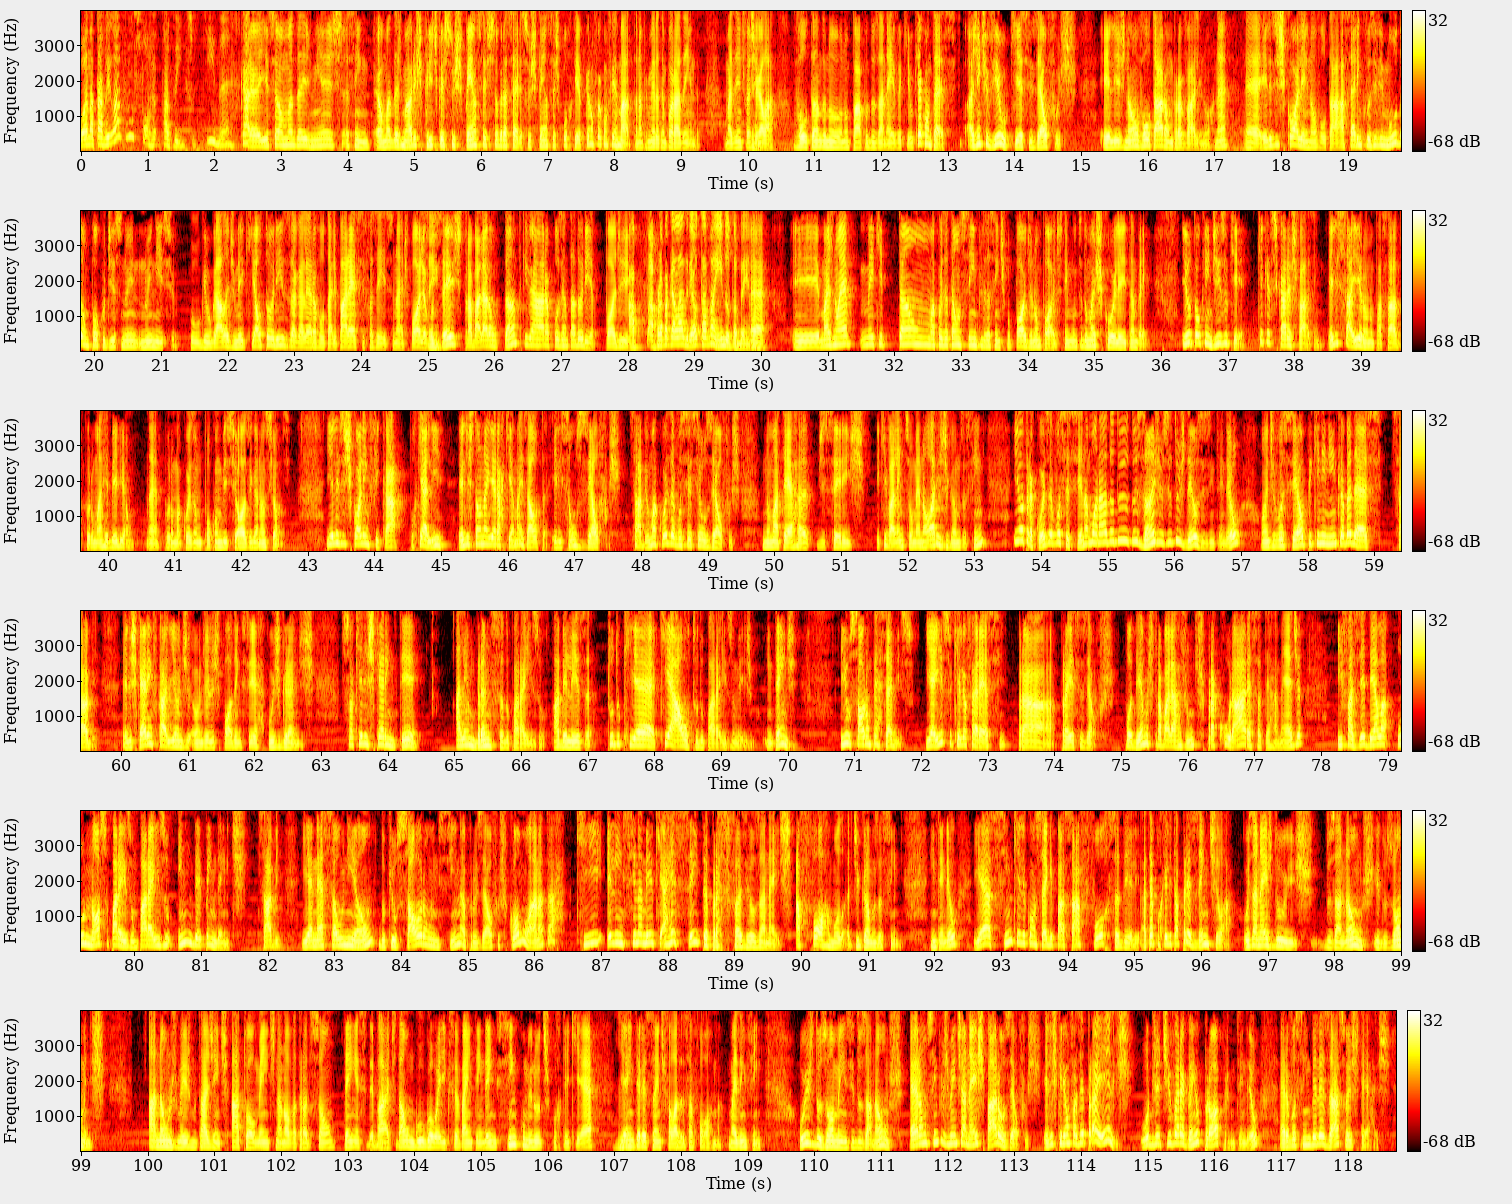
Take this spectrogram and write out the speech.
o Anatar veio, ah, vamos fazer isso aqui, né? Cara, isso é uma das minhas, assim, é uma das maiores críticas suspensas sobre a série. Suspensas por quê? Porque não foi confirmado, tá na primeira temporada ainda. Mas a gente vai chegar lá. Voltando no, no papo dos anéis aqui. O que acontece? A gente viu que esses elfos, eles não voltaram pra Valinor, né? É, eles escolhem não voltar. A série, inclusive, muda um pouco disso no, in- no início. O Gil-galad meio que autoriza a galera a voltar. Ele parece fazer isso, né? Tipo, olha, Sim. vocês trabalharam tanto que ganharam aposentadoria. Pode ir. A, a própria Galadriel tava indo também, né? É. E- mas não é meio que tão uma coisa tão simples assim, tipo, pode ou não pode. Tem muito de uma escolha aí também. E o Tolkien diz o quê? O que, que esses caras fazem? Eles saíram no passado por uma rebelião, né? Por uma coisa um pouco ambiciosa e gananciosa. E eles escolhem ficar porque ali eles estão na hierarquia mais alta. Eles são os elfos, sabe? Uma coisa é você ser os elfos numa terra de seres equivalentes ou menores, digamos assim. E outra coisa é você ser namorada do- dos anjos e dos deuses, entendeu? Onde você é o pequenininho que obedece, sabe? Eles querem ficar ali onde, onde eles podem ser os grandes. Só que eles querem ter a lembrança do paraíso, a beleza, tudo que é que é alto do paraíso mesmo, entende? E o Sauron percebe isso. E é isso que ele oferece para esses elfos. Podemos trabalhar juntos para curar essa Terra-média e fazer dela o nosso paraíso, um paraíso independente, sabe? E é nessa união do que o Sauron ensina para os elfos, como Anatar, que ele ensina meio que a receita para se fazer os anéis, a fórmula, digamos assim, entendeu? E é assim que ele consegue passar a força dele, até porque ele está presente lá. Os anéis dos, dos anãos e dos homens anãos mesmo, tá, gente? Atualmente, na nova tradução, tem esse debate. Dá um Google aí que você vai entender em cinco minutos por que que é. E é interessante falar dessa forma. Mas enfim. Os dos homens e dos anãos eram simplesmente anéis para os elfos. Eles queriam fazer para eles. O objetivo era ganho próprio, entendeu? Era você embelezar suas terras.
